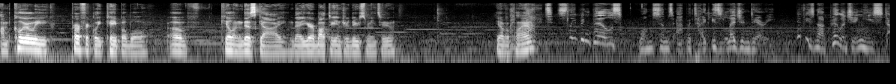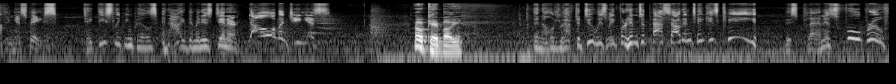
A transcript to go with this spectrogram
I'm clearly perfectly capable of killing this guy that you're about to introduce me to. You have a plan? Sleeping pills. Wongsam's appetite is legendary. If he's not pillaging, he's stuffing his face. Take these sleeping pills and hide them in his dinner. Oh, I'm a genius! Okay, buddy. Then all you have to do is wait for him to pass out and take his key. This plan is foolproof.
